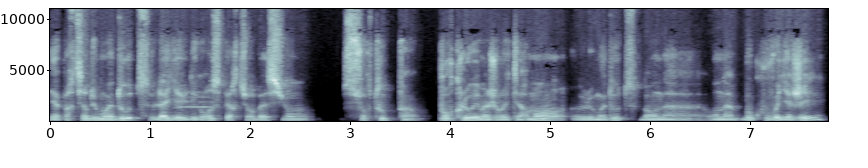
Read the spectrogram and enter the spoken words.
Et à partir du mois d'août, là, il y a eu des grosses perturbations, surtout pour Chloé majoritairement. Le mois d'août, ben, on a beaucoup voyagé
